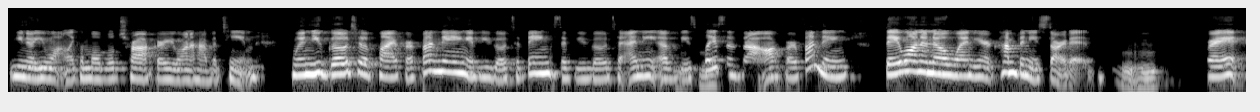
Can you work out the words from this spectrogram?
you know you want like a mobile truck or you want to have a team when you go to apply for funding if you go to banks if you go to any of these Mhm. places that offer funding they want to know when your company started hmm right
